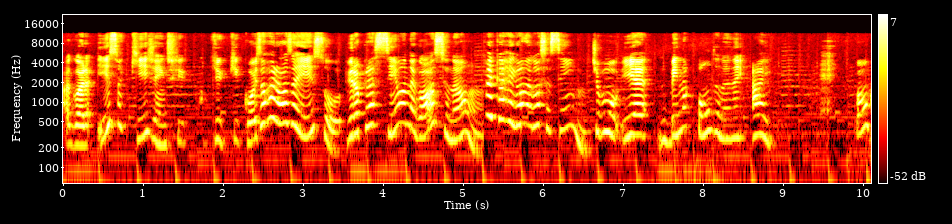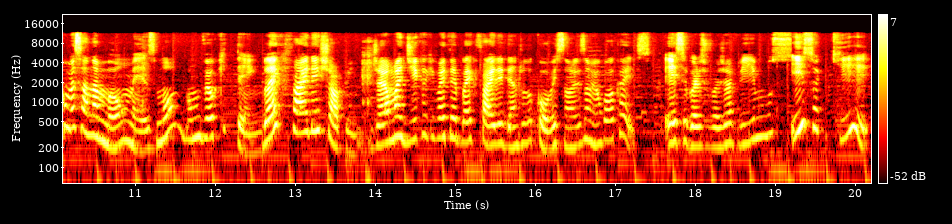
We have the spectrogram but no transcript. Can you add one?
Agora, isso aqui, gente, que que, que, coisa horrorosa é isso? Virou pra cima o negócio, não? Vai carregar um negócio assim? Tipo, e é bem na ponta, né? Ai. Vamos começar na mão mesmo. Vamos ver o que tem. Black Friday Shopping. Já é uma dica que vai ter Black Friday dentro do cover, senão eles não iam colocar isso. Esse guarda-chuva já vimos. Isso aqui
